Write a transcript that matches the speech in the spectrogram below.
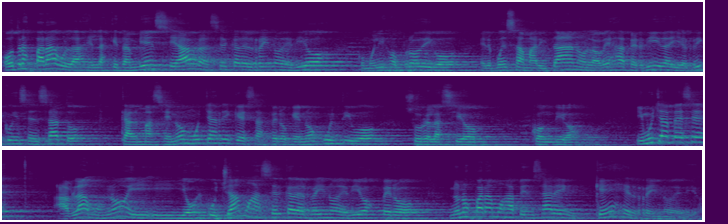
otras parábolas en las que también se habla acerca del reino de Dios, como el hijo pródigo, el buen samaritano, la oveja perdida y el rico insensato, que almacenó muchas riquezas, pero que no cultivó su relación con Dios. Y muchas veces hablamos ¿no? y, y, escuchamos acerca del reino de Dios, pero no nos paramos a pensar en qué es el reino de Dios.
